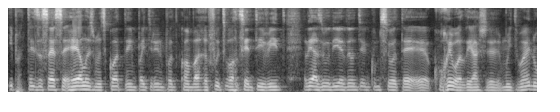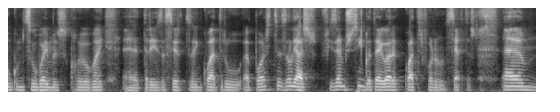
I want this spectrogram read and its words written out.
e pronto, tens acesso a elas, Mascote, em patreon.com.br futebol 120. Aliás, o dia de ontem começou até, eh, correu aliás eh, muito bem, não começou bem, mas correu bem, uh, três acertos em quatro apostas. Aliás, fizemos cinco até agora, quatro foram certas. Um,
